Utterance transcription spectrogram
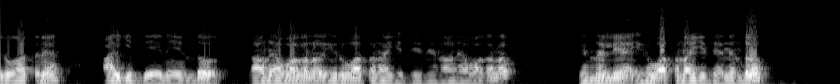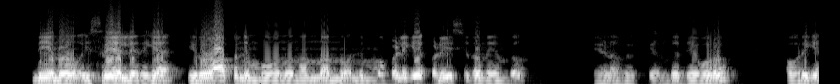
ಇರುವಾತನೇ ಆಗಿದ್ದೇನೆ ಎಂದು ನಾನು ಯಾವಾಗಲೂ ಇರುವಾತನಾಗಿದ್ದೇನೆ. ನಾನು ಯಾವಾಗಲೂ ನಿನ್ನಲ್ಲಿಯೇ ಇರುವಾತನಾಗಿದ್ದೇನೆಂದು ನೀನು ಇಸ್ರೇಲಿಯರಿಗೆ ಇರುವಾತನೆಂಬುವನು ನನ್ನನ್ನು ನಿಮ್ಮ ಬಳಿಗೆ ಕಳುಹಿಸಿದನು ಎಂದು ಹೇಳಬೇಕು ಎಂದು ದೇವರು ಅವರಿಗೆ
